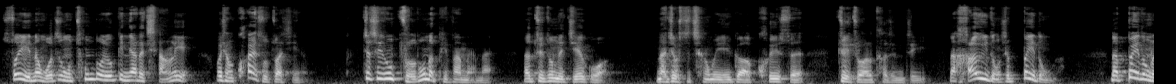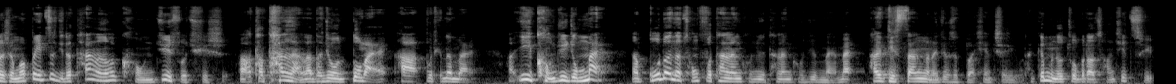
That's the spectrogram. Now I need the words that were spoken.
所以呢，我这种冲动又更加的强烈，我想快速赚钱，这是一种主动的频繁买卖，那最终的结果，那就是成为一个亏损最主要的特征之一。那还有一种是被动的，那被动的什么？被自己的贪婪和恐惧所驱使啊，他贪婪了，他就多买啊，不停的买啊，一恐惧就卖。那不断的重复贪婪恐惧、贪婪恐惧买卖，还有第三个呢，就是短线持有，他根本都做不到长期持有。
